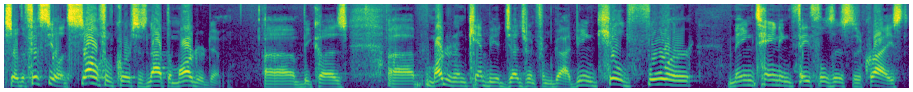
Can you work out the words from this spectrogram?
So the fifth seal itself, of course, is not the martyrdom. Uh, because uh, martyrdom can't be a judgment from God. Being killed for maintaining faithfulness to Christ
